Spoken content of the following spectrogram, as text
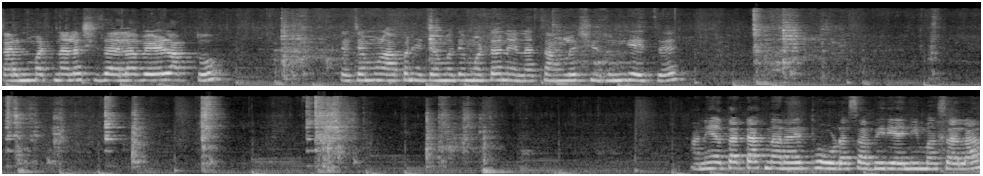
कारण मटणाला शिजायला वेळ लागतो. त्याच्यामुळे आपण ह्याच्यामध्ये मटण आहे ना चांगलं शिजून घ्यायचं आहे. आणि आता टाकणार आहे थोडासा बिर्याणी मसाला.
